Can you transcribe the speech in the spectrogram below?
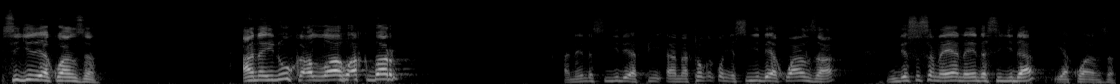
sijida ya kwanza. Anainuka allahu akbar anaenda sijida ya pi, anatoka kwenye sijida ya kwanza ndio sasa na anaenda sijida ya kwanza.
